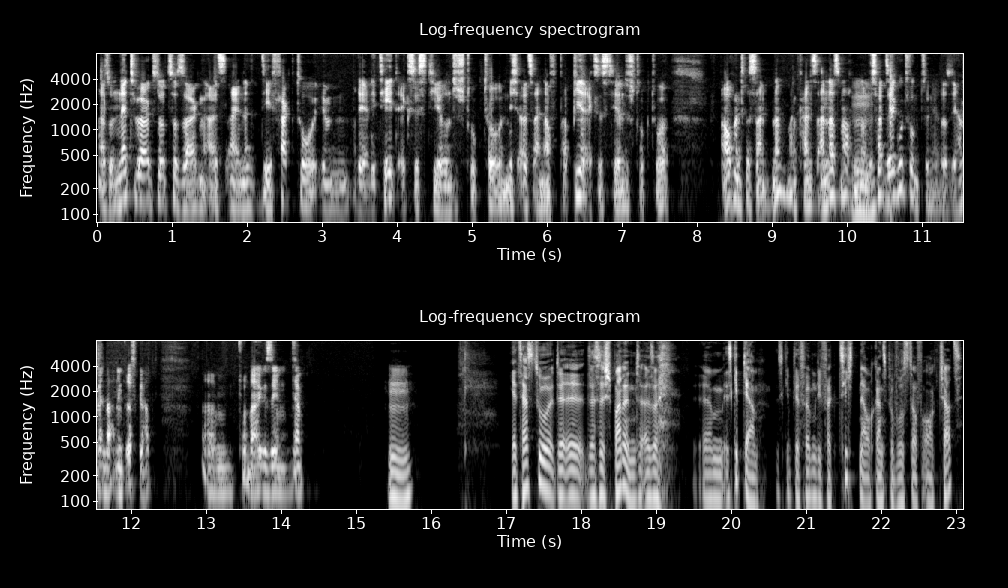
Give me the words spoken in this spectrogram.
Also Network sozusagen als eine de facto in Realität existierende Struktur und nicht als eine auf Papier existierende Struktur. Auch interessant. Ne? Man kann es anders machen hm. und es hat sehr gut funktioniert. Also sie haben ja da einen Griff gehabt. Ähm, von daher gesehen, ja. Hm. Jetzt hast du, das ist spannend. Also ähm, es gibt ja, es gibt ja Firmen, die verzichten auch ganz bewusst auf Org-Charts,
